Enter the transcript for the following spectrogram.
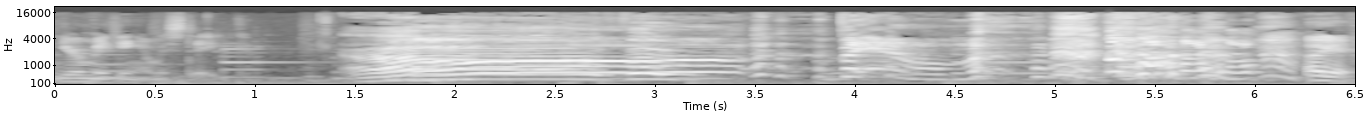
you're making a mistake. Oh, Bam! okay.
